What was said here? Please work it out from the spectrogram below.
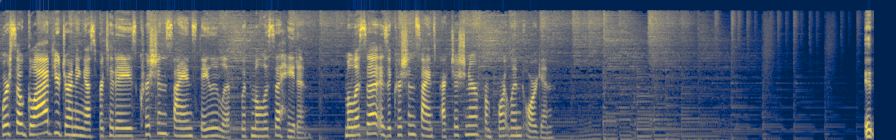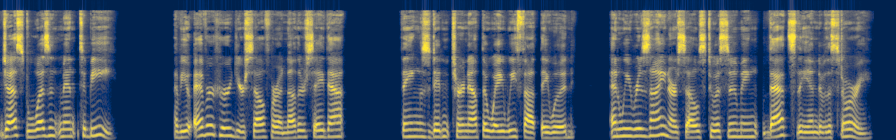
We're so glad you're joining us for today's Christian Science Daily Lift with Melissa Hayden. Melissa is a Christian Science practitioner from Portland, Oregon. It just wasn't meant to be. Have you ever heard yourself or another say that? Things didn't turn out the way we thought they would, and we resign ourselves to assuming that's the end of the story.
